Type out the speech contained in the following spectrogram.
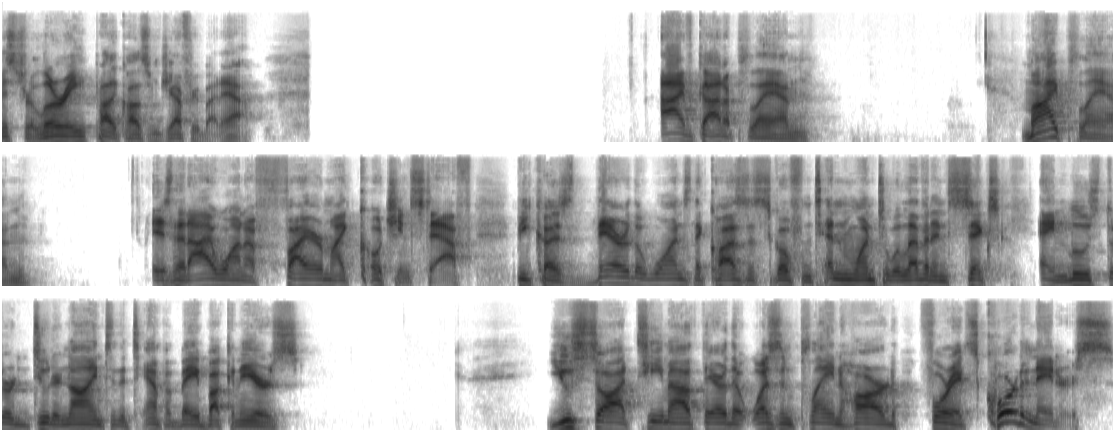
Mr. Lurie, probably calls him Jeffrey by now. I've got a plan. My plan is that I want to fire my coaching staff because they're the ones that caused us to go from 10 and 1 to 11 and 6 and lose 32 to 9 to the Tampa Bay Buccaneers. You saw a team out there that wasn't playing hard for its coordinators.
